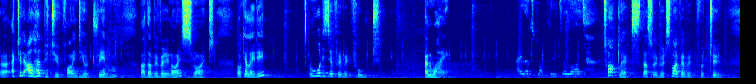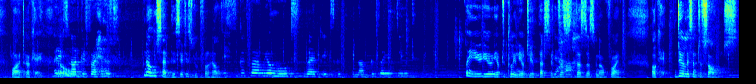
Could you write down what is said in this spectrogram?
actually i'll help you to find your dream. Uh, that'll be very nice right? Okay lady. What is your favorite food? And why? I love chocolates a lot, chocolates. That's very good. It's my favorite food too. Right okay. But it's Oh, not good for health. no who said this? It is good for health. It's good for your moods, but it's good, not good for your teeth. No, you, you have to clean your teeth. That's it. That's, Yeah. that's just enough right? Okay. Do you listen to songs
